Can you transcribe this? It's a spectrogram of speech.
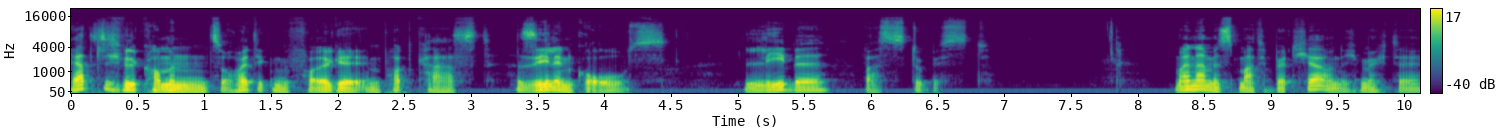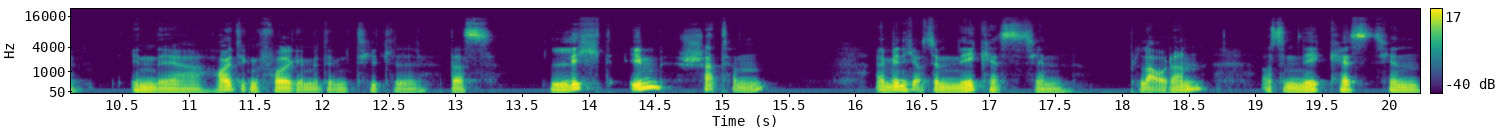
Herzlich willkommen zur heutigen Folge im Podcast Seelengroß. Lebe, was du bist. Mein Name ist Martin Böttcher und ich möchte in der heutigen Folge mit dem Titel Das Licht im Schatten ein wenig aus dem Nähkästchen plaudern, aus dem Nähkästchen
